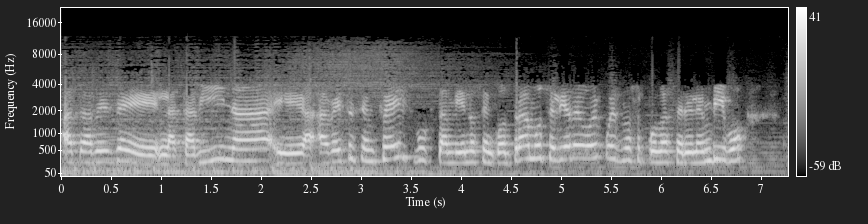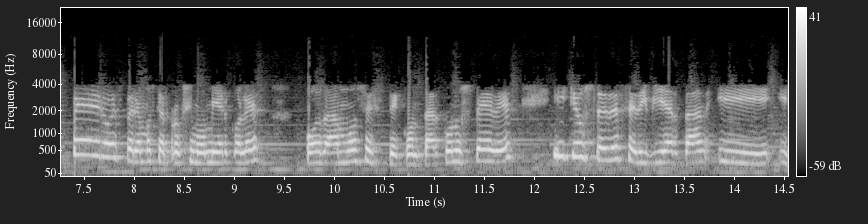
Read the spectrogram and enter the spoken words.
a través de la cabina, eh, a veces en Facebook también nos encontramos. El día de hoy pues no se pudo hacer el en vivo, pero esperemos que el próximo miércoles podamos este, contar con ustedes y que ustedes se diviertan y, y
